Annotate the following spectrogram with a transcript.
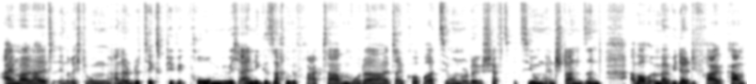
einmal halt in Richtung Analytics, Pivik Pro mich einige Sachen gefragt haben oder halt dann Kooperationen oder Geschäftsbeziehungen entstanden sind, aber auch immer wieder die Frage kam,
